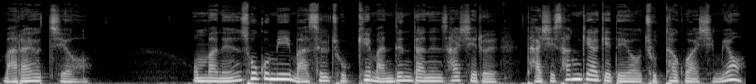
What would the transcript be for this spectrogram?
말하였지요. 엄마는 소금이 맛을 좋게 만든다는 사실을 다시 상기하게 되어 좋다고 하시며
